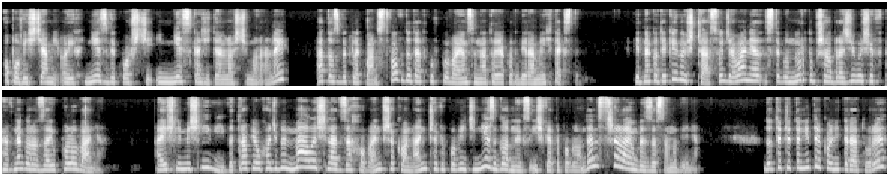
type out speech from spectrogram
opowieściami o ich niezwykłości i nieskazitelności moralnej, a to zwykle kłamstwo, w dodatku wpływające na to, jak odbieramy ich teksty. Jednak od jakiegoś czasu działania z tego nurtu przeobraziły się w pewnego rodzaju polowania, a jeśli myśliwi wytropią choćby mały ślad zachowań, przekonań czy wypowiedzi niezgodnych z ich światopoglądem, strzelają bez zastanowienia. Dotyczy to nie tylko literatury,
